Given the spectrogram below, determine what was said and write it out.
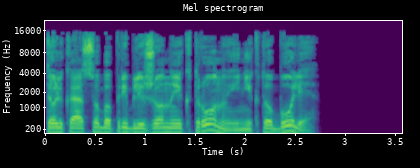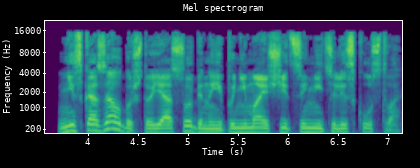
только особо приближенные к трону и никто более. Не сказал бы, что я особенный и понимающий ценитель искусства,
